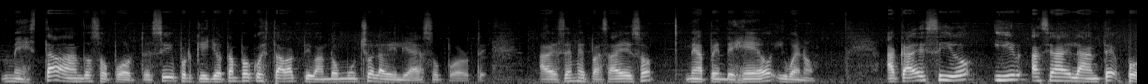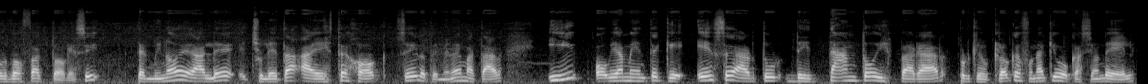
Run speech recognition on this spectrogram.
me estaba dando soporte, sí, porque yo tampoco estaba activando mucho la habilidad de soporte. A veces me pasa eso me apendejeo y bueno, acá decido ir hacia adelante por dos factores, ¿sí? Termino de darle chuleta a este Hawk, ¿sí? Lo termino de matar y obviamente que ese Arthur de tanto disparar, porque creo que fue una equivocación de él,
